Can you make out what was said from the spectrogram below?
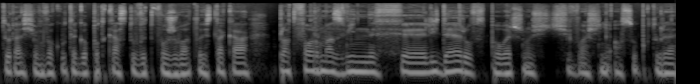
która się wokół tego podcastu wytworzyła. To jest taka platforma zwinnych e, liderów, społeczność właśnie osób, które e,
